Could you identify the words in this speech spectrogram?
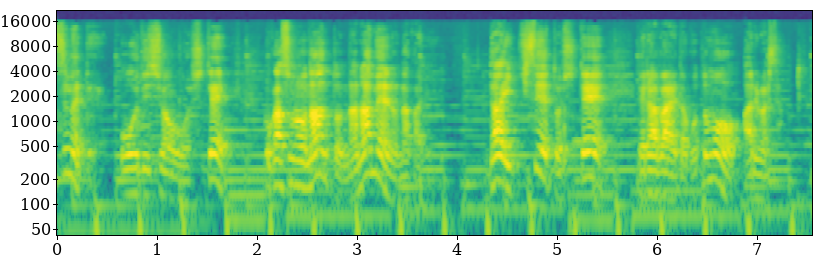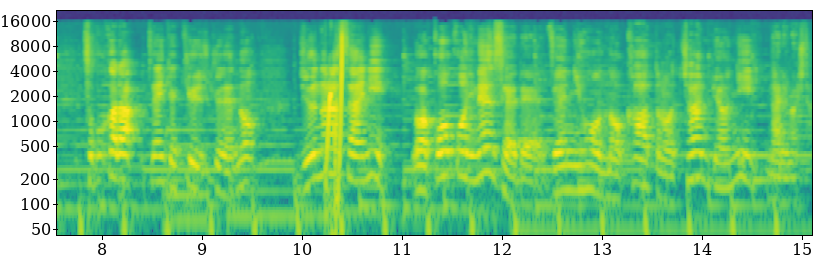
集めてオーディションをして僕はそのなんと7名の中に第1期生として選ばれたこともありました。そこから1999年の17歳に僕は高校2年生で全日本のカートのチャンピオンになりました。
